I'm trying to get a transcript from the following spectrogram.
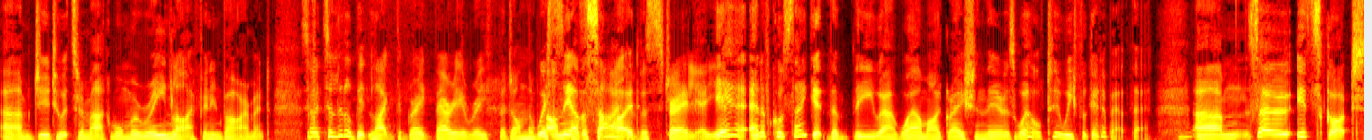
um, due to its remarkable marine life and environment. So, it's a little bit like the Great Barrier Reef, but on the west on the other side, side of Australia. Yeah. yeah, and of course they get the the uh, whale migration there as well too. We forget about that. Mm. Um, so it's got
